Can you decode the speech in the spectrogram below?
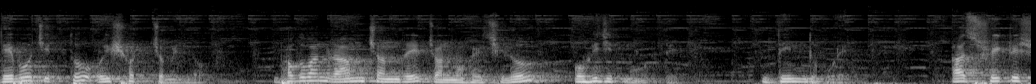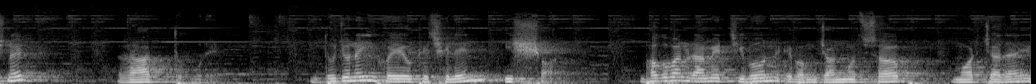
দেবচিত্ত ঐশ্বর্য মিলল ভগবান রামচন্দ্রের জন্ম হয়েছিল অভিজিৎ মুহূর্তে, দিন দুপুরে। আজ শ্রীকৃষ্ণের রাত দুপুরে। দুজনেই হয়ে উঠেছিলেন ঈশ্বর। ভগবান রামের জীবন এবং জন্মোৎসব মর্যাদায়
